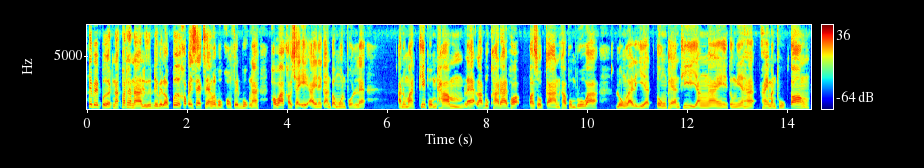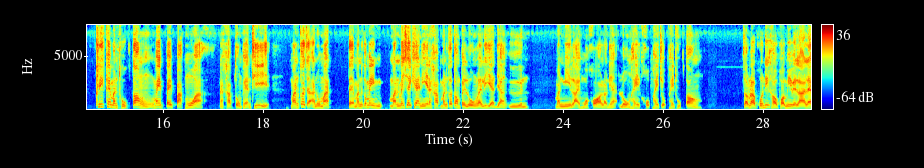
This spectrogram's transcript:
ไม่ได้ไปเปิดนักพัฒนาหรือ Developer เข้าไปแทรกแซงระบบของ Facebook นะ เพราะว่าเขาใช้ AI ในการประมวลผลและอนุมัติที่ผมทำและรับลูกค้าได้เพราะประสบการณ์ครับ ผมรู้ว่าลงรายละเอียดตรงแผนที่ยังไงตรงนี้ฮะให้มันถูกต้อง คลิกให้มันถูกต้องไม่ไปปักมั่ว นะครับ ตรงแผนที่มันก็จะอนุมัติ แต่มันก็ไม่มันไม่ใช่แค่นี้นะครับ มันก็ต้องไปลงรายละเอียดอย่างอื่น มันมีหลายหัวข้อเหล่านี้ลงให้ครบให้จบให้ถูกต้องสำหรับคนที่เขาพอมีเวลาและ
